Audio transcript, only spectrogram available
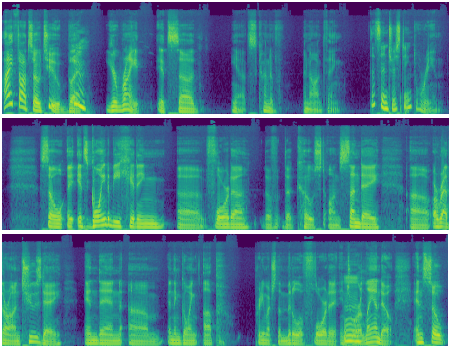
I thought so too, but Hmm. you're right. It's uh yeah, it's kind of an odd thing. That's interesting. Dorian. So it's going to be hitting uh, Florida, the the coast on Sunday, uh, or rather on Tuesday, and then um, and then going up pretty much the middle of Florida into Orlando. And so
